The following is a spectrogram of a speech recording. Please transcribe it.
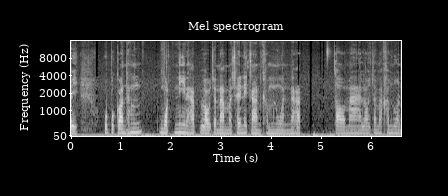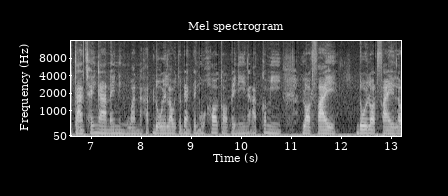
ยอุปกรณ์ทั้งหมดนี่นะครับ เราจะนำมาใช้ในการคำนวณนะครับ ต่อมาเราจะมาคำนวณการใช้งานใน 1 วันนะครับ โดยเราจะแบ่งเป็นหัวข้อต่อไปนี้นะครับ ก็มีหลอดไฟโดยหลอดไฟเรา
